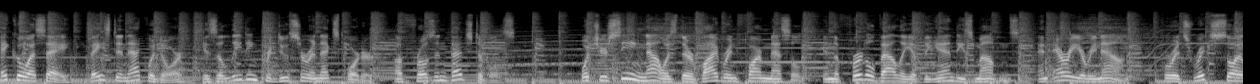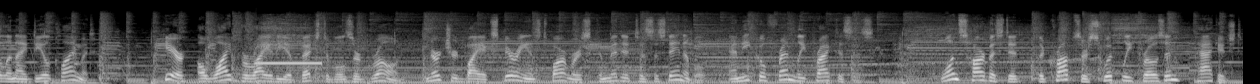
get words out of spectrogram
EcoSA, based in Ecuador, is a leading producer and exporter of frozen vegetables. What you're seeing now is their vibrant farm nestled in the fertile valley of the Andes Mountains, an area renowned for its rich soil and ideal climate. Here, a wide variety of vegetables are grown, nurtured by experienced farmers committed to sustainable and eco-friendly practices. Once harvested, the crops are swiftly frozen, packaged,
